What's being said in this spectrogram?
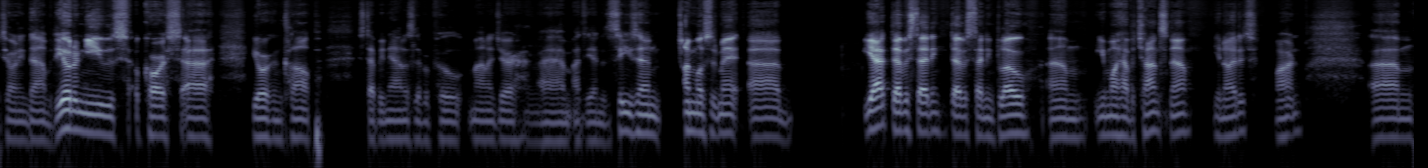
turning down, but the other news, of course, uh, Jurgen Klopp stepping down as Liverpool manager mm. um, at the end of the season. I must admit, uh, yeah, devastating, devastating blow. Um, you might have a chance now, United, Martin, um,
